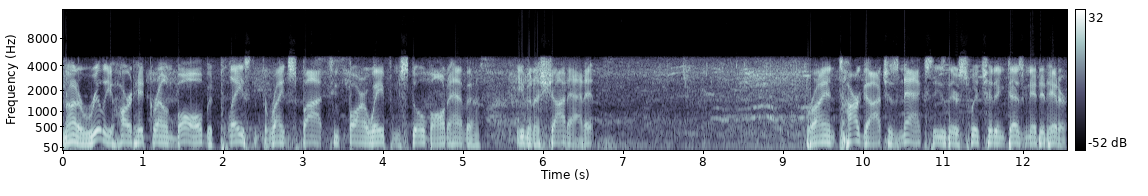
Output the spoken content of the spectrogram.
Not a really hard hit ground ball, but placed at the right spot, too far away from Stovall to have a even a shot at it. Ryan Targac is next. He's their switch hitting designated hitter.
